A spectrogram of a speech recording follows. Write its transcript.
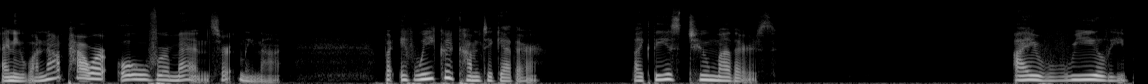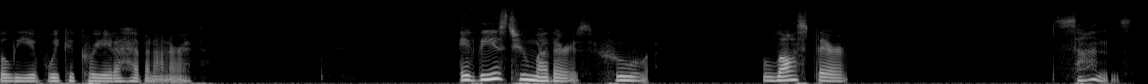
anyone, not power over men, certainly not. But if we could come together like these two mothers, I really believe we could create a heaven on earth if these two mothers who lost their sons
